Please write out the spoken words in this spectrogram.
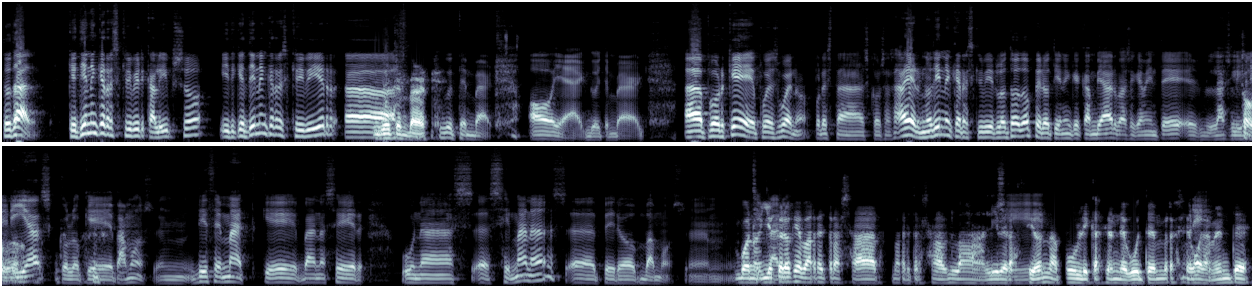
Total, que tienen que reescribir Calypso y que tienen que reescribir... Uh, Gutenberg. Gutenberg. Oh, yeah, Gutenberg. Uh, ¿Por qué? Pues bueno, por estas cosas. A ver, no tienen que reescribirlo todo, pero tienen que cambiar básicamente eh, las librerías, con lo que, vamos, mm, dice Matt que van a ser unas eh, semanas, eh, pero vamos. Em, bueno, yo creo que va a retrasar, va a retrasar la liberación, la publicación de Gutenberg, seguramente.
